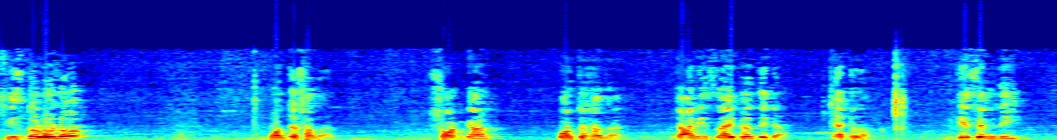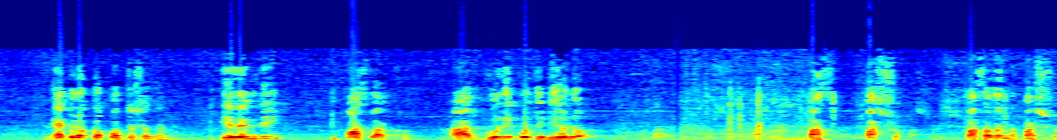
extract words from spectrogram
পিস্তল হলো পঞ্চাশ হাজার। শর্ট গান পঞ্চাশ হাজার। চাইনিজ রাইফেল যেটা, এক লাখ। এস এম জি এক লক্ষ পঞ্চাশ হাজার। এল এম জি পাঁচ লক্ষ। আর গুলি প্রতিটি হল পাঁচ, পাঁচশো। পাঁচ হাজার না, পাঁচশো।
